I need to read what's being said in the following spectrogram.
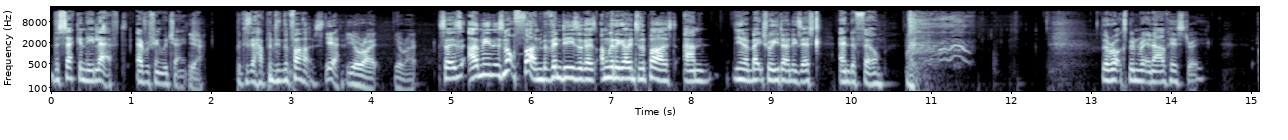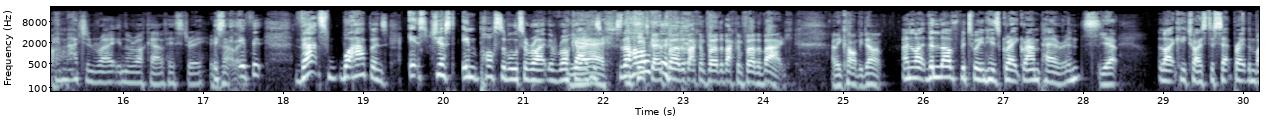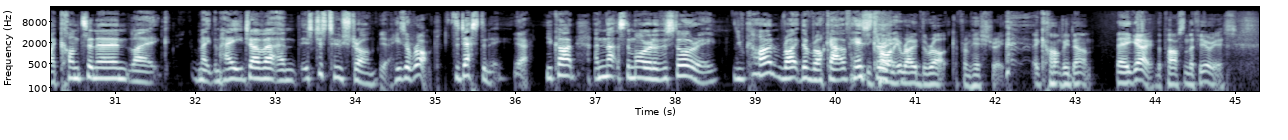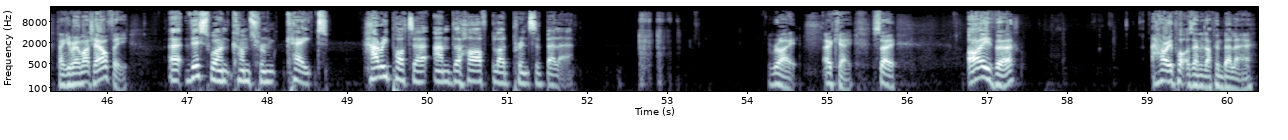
the second he left, everything would change. Yeah. Because it happened in the past. Yeah, you're right. You're right. So it's, I mean, it's not fun. But Vin Diesel goes, "I'm going to go into the past and you know make sure you don't exist." End of film. the Rock's been written out of history. Ah. Imagine writing the Rock out of history. Exactly. if it, that's what happens. It's just impossible to write the Rock out of history. So the he whole keeps going thi- further back and further back and further back, and he can't be done. and like the love between his great grandparents. Yeah. Like he tries to separate them by continent, like make them hate each other, and it's just too strong. Yeah. He's a rock. It's the destiny. Yeah. You can't, and that's the moral of the story. You can't write the rock out of history. You history. can't erode the rock from history. it can't be done. There you go. The Past and the Furious. Thank you very much, Alfie. Uh, this one comes from Kate. Harry Potter and the Half Blood Prince of Bel Air. Right. Okay. So either Harry Potter's ended up in Bel Air,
